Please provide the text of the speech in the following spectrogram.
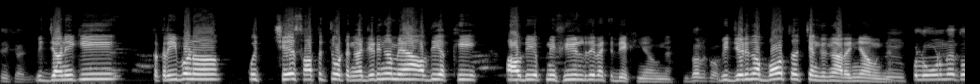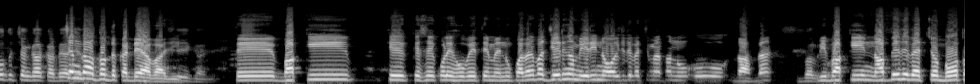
ਠੀਕ ਹੈ ਜੀ। ਵੀ ਜਾਣੀ ਕਿ ਤਕਰੀਬਨ ਕੋਈ 6-7 ਝੋਟੀਆਂ ਜਿਹੜੀਆਂ ਮੈਂ ਆਪਦੀ ਅੱਖੀ ਆਪਦੀ ਆਪਣੀ ਫੀਲਡ ਦੇ ਵਿੱਚ ਦੇਖੀਆਂ ਹੋਈਆਂ। ਬਿਲਕੁਲ। ਵੀ ਜਿਹੜੀਆਂ ਬਹੁਤ ਚੰਗੀਆਂ ਰਹੀਆਂ ਹੋਈਆਂ। ਹੂੰ, ਪਲੂਣ ਨੇ ਦੁੱਧ ਚੰਗਾ ਕੱਢਿਆ ਚੰਗਾ ਦੁੱਧ ਕੱਢਿਆ ਵਾ ਜੀ। ਤੇ ਬਾਕੀ ਕਿ ਕਿਸੇ ਕੋਲੇ ਹੋਵੇ ਤੇ ਮੈਨੂੰ ਪਤਾ ਨਹੀਂ ਪਰ ਜਿਹੜੀਆਂ ਮੇਰੀ ਨੌਲੇਜ ਦੇ ਵਿੱਚ ਮੈਂ ਤੁਹਾਨੂੰ ਉਹ ਦੱਸਦਾ ਵੀ ਬਾਕੀ ਨਾਭੇ ਦੇ ਵਿੱਚ ਬਹੁਤ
